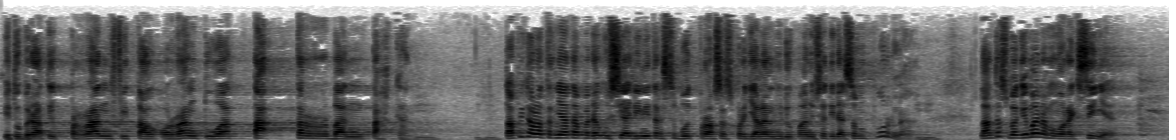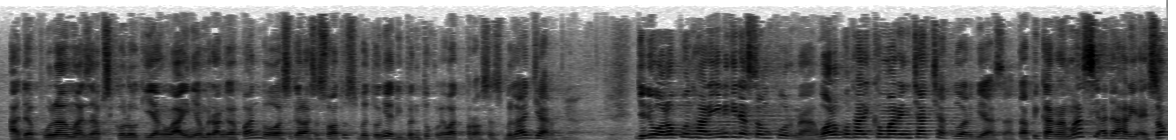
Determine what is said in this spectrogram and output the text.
Itu berarti peran vital orang tua tak terbantahkan. Tapi kalau ternyata pada usia dini tersebut proses perjalanan hidup manusia tidak sempurna, lantas bagaimana mengoreksinya? Ada pula mazhab psikologi yang lain yang beranggapan bahwa segala sesuatu sebetulnya dibentuk lewat proses belajar. Jadi walaupun hari ini tidak sempurna, walaupun hari kemarin cacat luar biasa, tapi karena masih ada hari esok,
